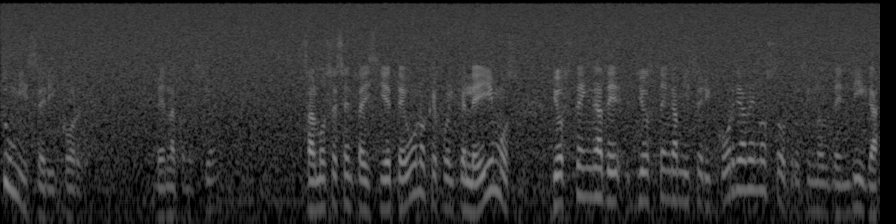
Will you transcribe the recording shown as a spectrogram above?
tu misericordia. ¿Ven la conexión? Salmo 67, 1, que fue el que leímos. Dios tenga, Dios tenga misericordia de nosotros y nos bendiga,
